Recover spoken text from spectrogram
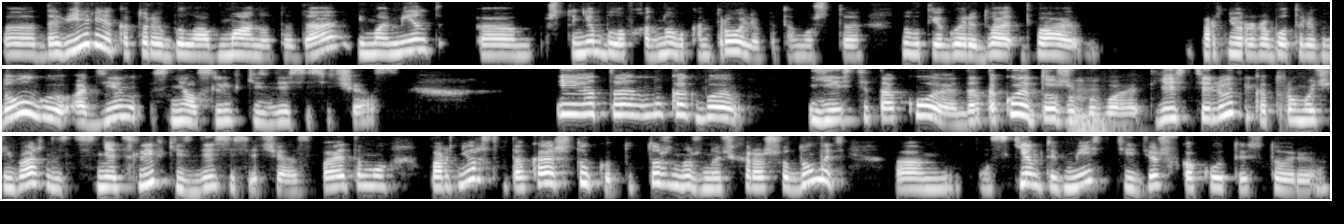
э, доверия, которое было обмануто, да, и момент, э, что не было входного контроля, потому что, ну, вот я говорю, два, два партнера работали в долгую, один снял сливки здесь и сейчас. И это, ну, как бы есть и такое, да, такое тоже mm-hmm. бывает. Есть те люди, которым очень важно снять сливки здесь и сейчас. Поэтому партнерство такая штука. Тут тоже нужно очень хорошо думать, э, с кем ты вместе идешь в какую-то историю.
